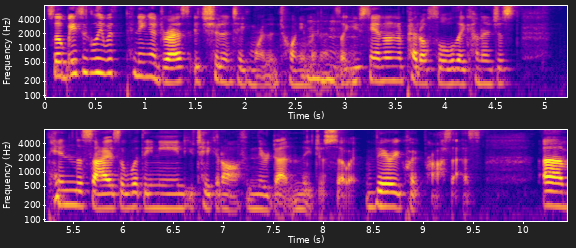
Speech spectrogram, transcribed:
So basically, with pinning a dress, it shouldn't take more than 20 mm-hmm, minutes. Like mm-hmm. you stand on a pedestal, they kind of just pin the size of what they need, you take it off, and they're done, and they just sew it. Very quick process. Um,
